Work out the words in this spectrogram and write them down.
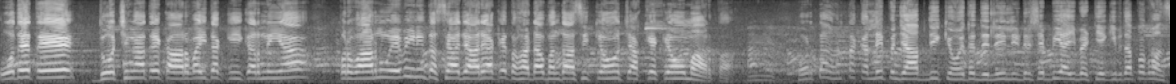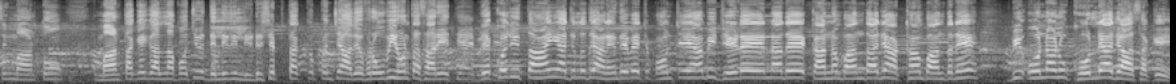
ਉਹਦੇ ਤੇ ਦੋਸ਼ੀਆਂ ਤੇ ਕਾਰਵਾਈ ਤਾਂ ਕੀ ਕਰਨੀ ਆ? ਪਰਿਵਾਰ ਨੂੰ ਇਹ ਵੀ ਨਹੀਂ ਦੱਸਿਆ ਜਾ ਰਿਹਾ ਕਿ ਤੁਹਾਡਾ ਬੰਦਾ ਅਸੀਂ ਕਿਉਂ ਚੱਕ ਕੇ ਕਿਉਂ ਮਾਰਤਾ। ਹੁਣ ਤਾਂ ਹੁਣ ਤਾਂ ਇਕੱਲੇ ਪੰਜਾਬ ਦੀ ਕਿਉਂ? ਇੱਥੇ ਦਿੱਲੀ ਲੀਡਰਸ਼ਿਪ ਵੀ ਆਈ ਬੈਠੀ ਹੈ। ਕੀ ਪਤਾ ਭਗਵੰਤ ਸਿੰਘ ਮਾਨ ਤੋਂ ਮਾਨ ਤੱਕ ਇਹ ਗੱਲ ਨਾ ਪਹੁੰਚੇ ਦਿੱਲੀ ਦੀ ਲੀਡਰਸ਼ਿਪ ਤੱਕ ਪਹੁੰਚਾ ਦਿਓ। ਫਿਰ ਉਹ ਵੀ ਹੁਣ ਤਾਂ ਸਾਰੇ ਇੱਥੇ ਆਏ ਬੈਠੇ ਦੇਖੋ ਜੀ ਤਾਂ ਹੀ ਅੱਜ ਲੁਧਿਆਣੇ ਦੇ ਵਿੱਚ ਪਹੁੰਚੇ ਆ ਵੀ ਜਿਹੜੇ ਇਹਨਾਂ ਦੇ ਕੰਨ ਬੰਦ ਆ ਜਾਂ ਅੱਖਾਂ ਬੰਦ ਨੇ ਵੀ ਉਹਨਾਂ ਨੂੰ ਖੋਲਿਆ ਜਾ ਸਕੇ।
